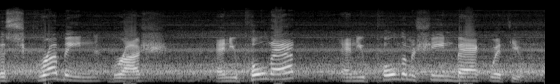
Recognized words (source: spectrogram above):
the scrubbing brush. And you pull that and you pull the machine back with you.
